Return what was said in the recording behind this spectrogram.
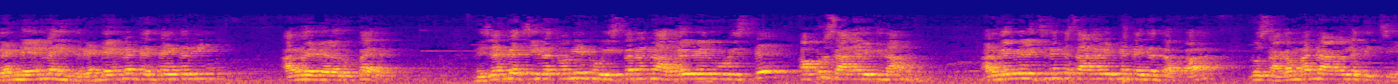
రెండేళ్ళు అయింది రెండేళ్ళు అంటే ఎంత అవుతుంది? అరవై వేల రూపాయలు. నిజంగా చీరతోని నువ్వు ఇస్తానన్న అరవై వేలు కూడా ఇస్తే అప్పుడు సారవీటినా అరవై వేలు ఇచ్చినాక సారవీటినట్టు అయితే తప్ప నువ్వు సగం మంది ఆడోళ్ళకి ఇచ్చి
